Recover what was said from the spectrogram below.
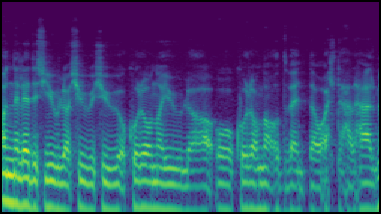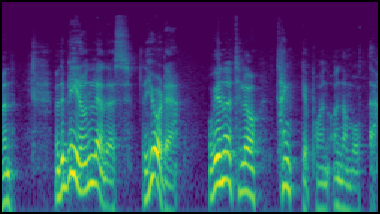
annerledesjula 2020 og koronajula og koronaadventer og alt det her. Men, men det blir annerledes. Det gjør det. Og vi er nødt til å tenke på en annen måte.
